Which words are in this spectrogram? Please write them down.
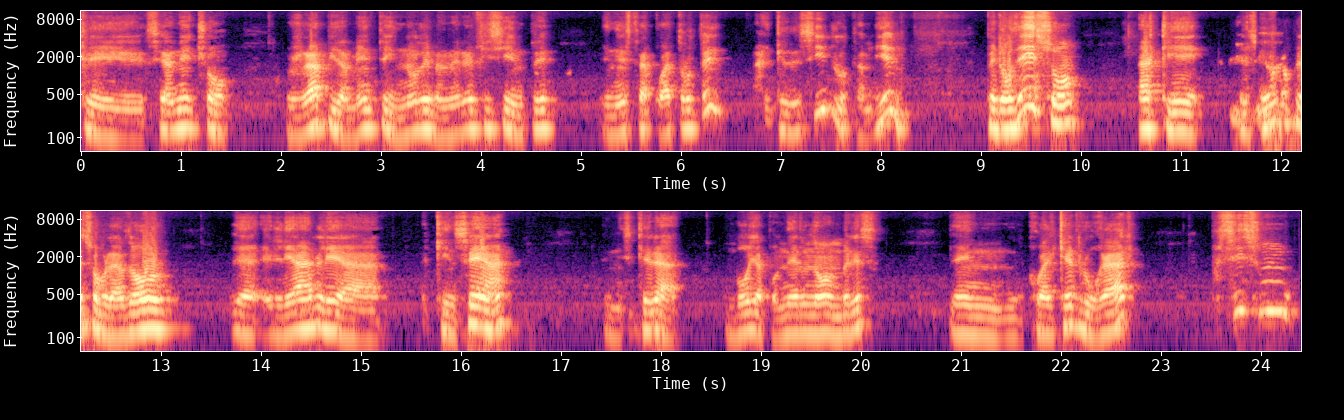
que se han hecho rápidamente y no de manera eficiente en esta 4T, hay que decirlo también. Pero de eso a que el señor López Obrador eh, le hable a quien sea, ni siquiera voy a poner nombres, en cualquier lugar, pues es un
